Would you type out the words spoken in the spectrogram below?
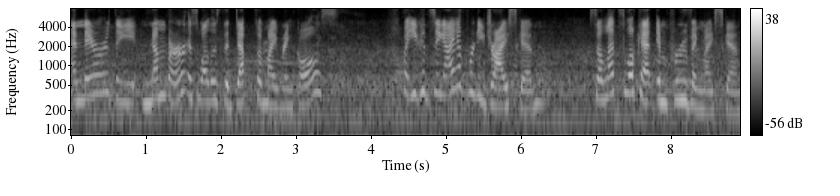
and there the number as well as the depth of my wrinkles. But you can see I have pretty dry skin. So let's look at improving my skin.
